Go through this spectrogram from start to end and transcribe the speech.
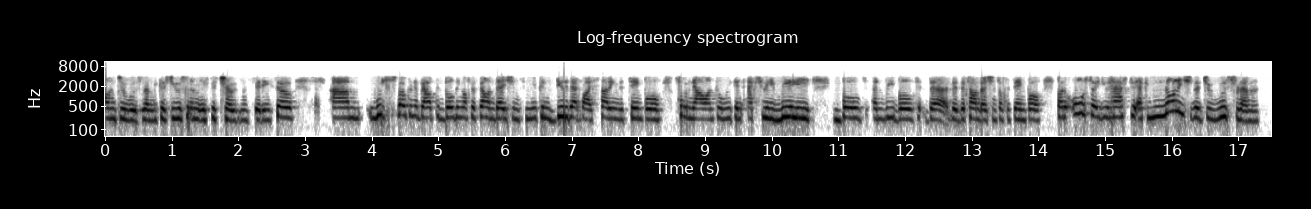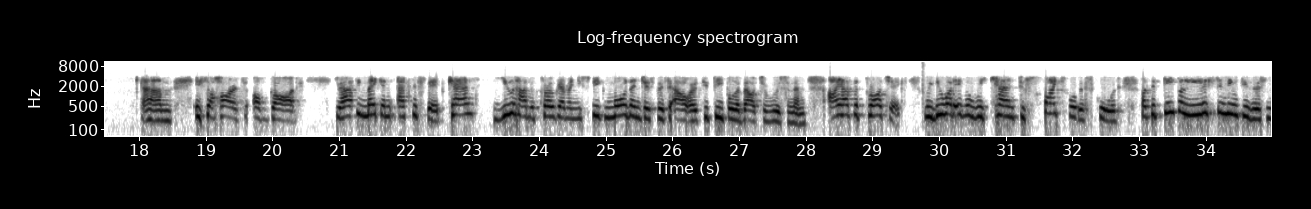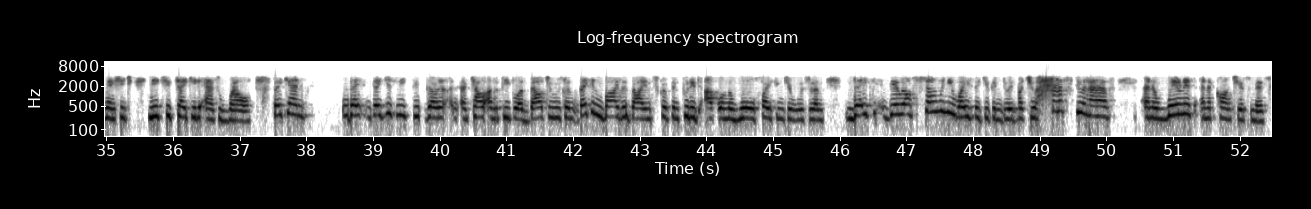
on Jerusalem because Jerusalem is the chosen city. So um, we've spoken about the building of the foundations, and you can do that by studying the temple for now until we can actually really build and rebuild the, the, the foundations of the temple. But also, you have to acknowledge that Jerusalem um, is the heart of God. You have to make an active step. Kaz, you have a program and you speak more than just this hour to people about Jerusalem. I have the project. We do whatever we can to fight for this cause, but the people listening to this message need to take it as well. They can they they just need to go and tell other people about Jerusalem. They can buy the Zion script and put it up on the wall facing Jerusalem. They there are so many ways that you can do it, but you have to have an awareness and a consciousness.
